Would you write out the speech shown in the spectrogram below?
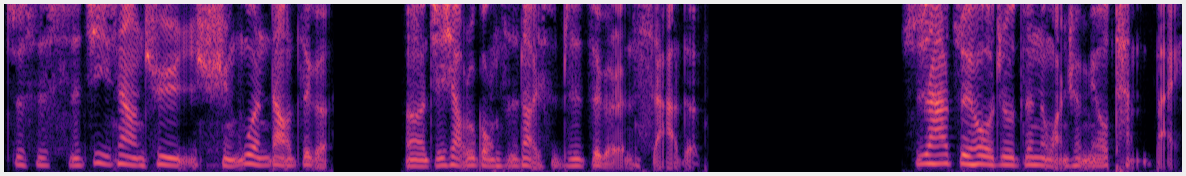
就是实际上去询问到这个，呃，吉小路公子到底是不是这个人杀的。所以他最后就真的完全没有坦白，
